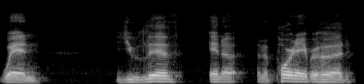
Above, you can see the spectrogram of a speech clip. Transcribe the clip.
when you live in a in a poor neighborhood.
